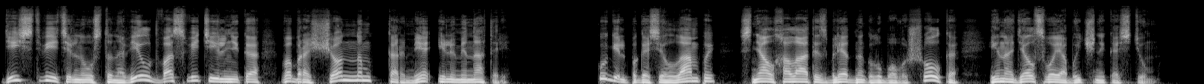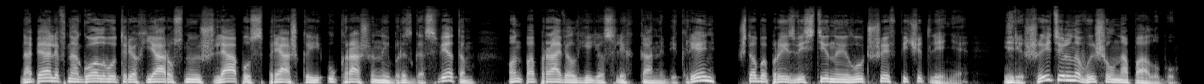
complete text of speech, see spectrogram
действительно установил два светильника в обращенном к корме иллюминаторе. Кугель погасил лампы, снял халат из бледно-голубого шелка и надел свой обычный костюм. Напялив на голову трехъярусную шляпу с пряжкой, украшенной брызгосветом, он поправил ее слегка на бекрень, чтобы произвести наилучшее впечатление, и решительно вышел на палубу.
